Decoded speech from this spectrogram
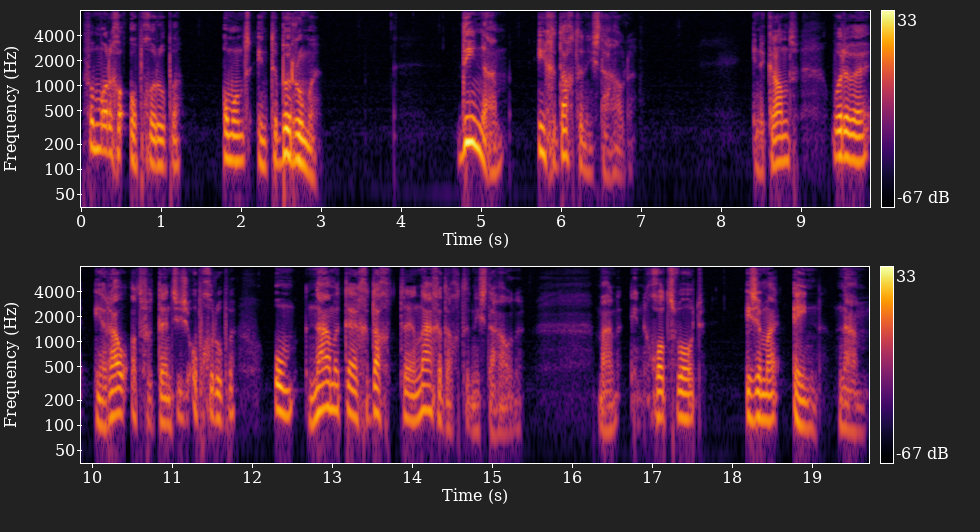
vanmorgen opgeroepen om ons in te beroemen. Die naam in gedachtenis te houden. In de krant worden we in rouwadvertenties opgeroepen om namen ter, gedacht, ter nagedachtenis te houden. Maar in Gods woord is er maar één naam.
